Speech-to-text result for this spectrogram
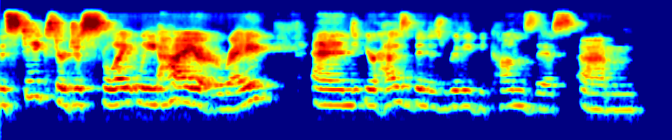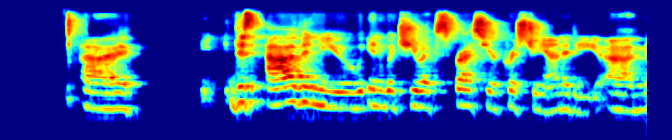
the stakes are just slightly higher, right? And your husband is really becomes this um, uh, this avenue in which you express your Christianity. Um,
